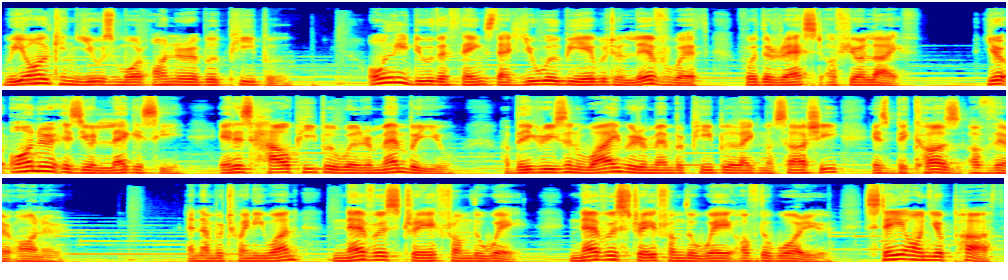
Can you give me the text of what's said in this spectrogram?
we all can use more honorable people. Only do the things that you will be able to live with for the rest of your life. Your honor is your legacy, it is how people will remember you. A big reason why we remember people like Musashi is because of their honor. And number 21, never stray from the way. Never stray from the way of the warrior. Stay on your path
